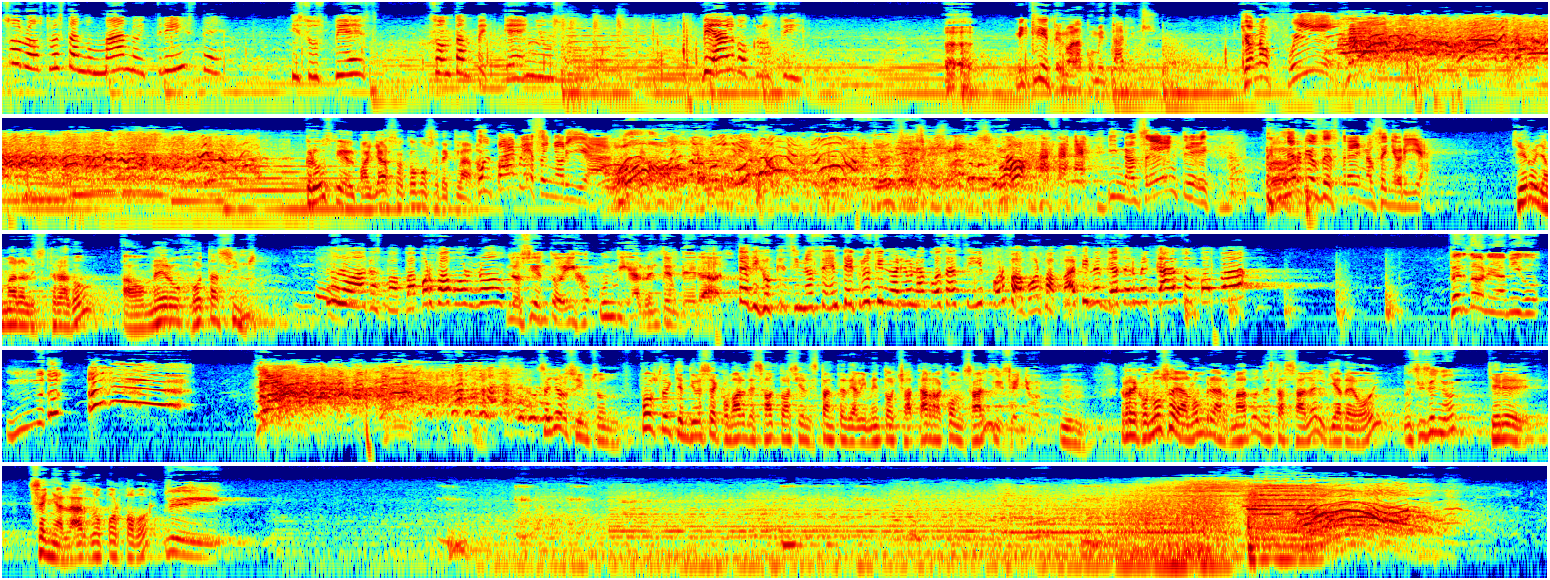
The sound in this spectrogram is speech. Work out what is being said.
Su rostro es tan humano y triste. Y sus pies son tan pequeños. Di algo, Krusty. Mi cliente no hará comentarios. Yo no fui. Krusty el payaso, ¿cómo se declara? Culpable, señoría. Inocente. Nervios de estreno, señoría. Quiero llamar al estrado a Homero J. Simpson. No lo hagas, papá. Por favor, no. Lo siento, hijo. Un día lo entenderás. Te digo que es inocente. Krusty no haría una cosa así. Por favor, papá. Tienes que hacerme caso, papá. Perdone, amigo. Señor Simpson, ¿fue usted quien dio ese cobarde salto hacia el estante de alimento chatarra con sal? Sí, señor. Mm. ¿Reconoce al hombre armado en esta sala el día de hoy? Sí, señor. ¿Quiere señalarlo, por favor? Sí.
